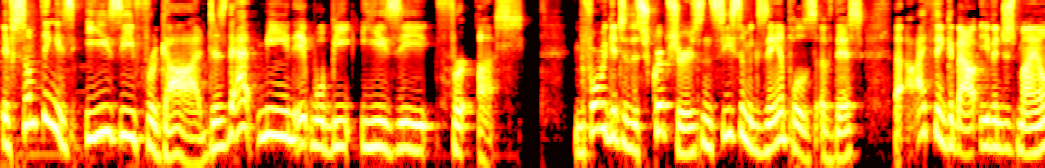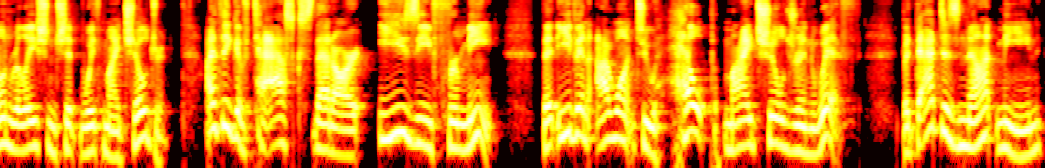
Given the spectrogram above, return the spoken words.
If something is easy for God, does that mean it will be easy for us? Before we get to the scriptures and see some examples of this, I think about even just my own relationship with my children. I think of tasks that are easy for me, that even I want to help my children with. But that does not mean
